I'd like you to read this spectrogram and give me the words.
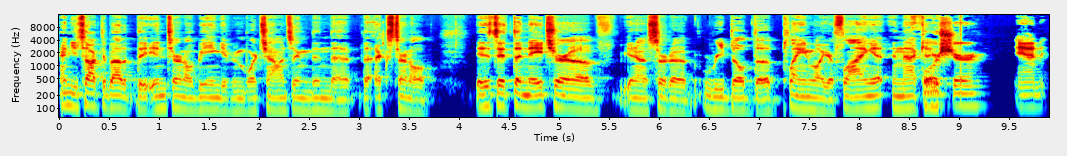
And you talked about the internal being even more challenging than the the external. Is it the nature of you know sort of rebuild the plane while you're flying it in that case? For sure, and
